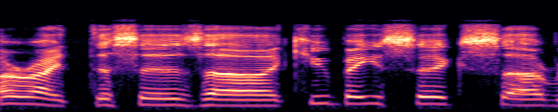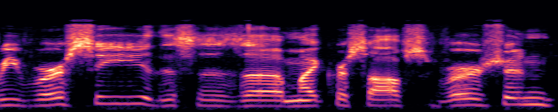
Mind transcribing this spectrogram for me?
All right, this is uh, QBasics uh, Reversi. This is uh, Microsoft's version,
